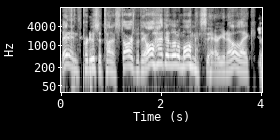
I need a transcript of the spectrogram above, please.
they didn't produce a ton of stars, but they all had their little moments there. You know, like. Yeah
